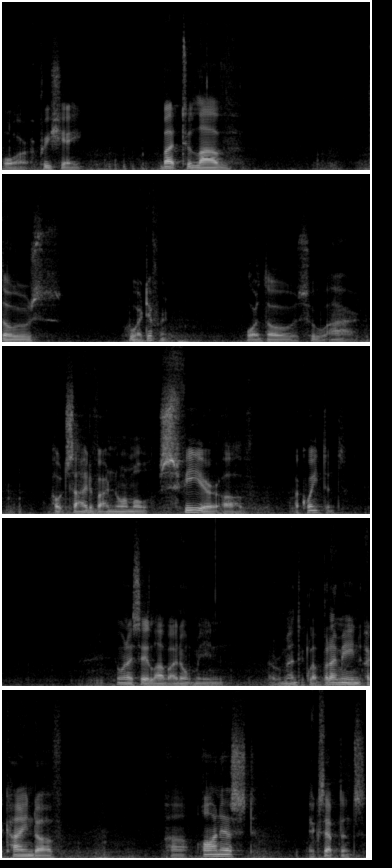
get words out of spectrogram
or appreciate, but to love those who are different or those who are outside of our normal sphere of acquaintance. And when I say love, I don't mean a romantic love, but I mean a kind of uh, honest acceptance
